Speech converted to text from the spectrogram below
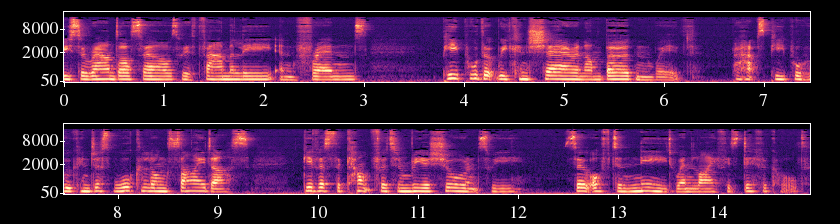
we surround ourselves with family and friends, people that we can share and unburden with, perhaps people who can just walk alongside us, give us the comfort and reassurance we so often need when life is difficult.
